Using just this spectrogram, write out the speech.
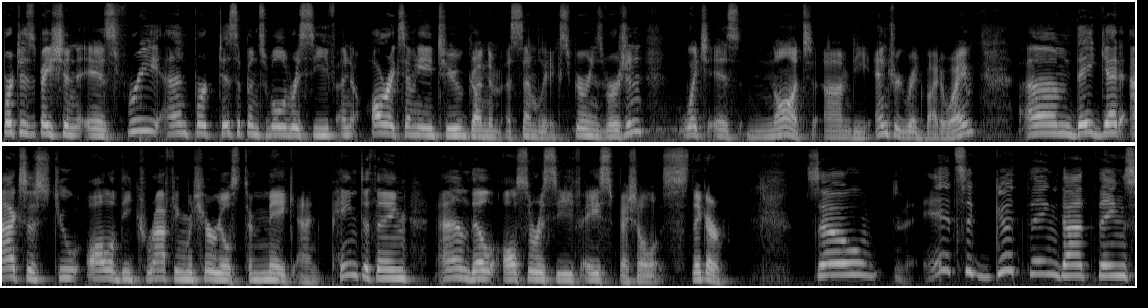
Participation is free and participants will receive an RX-78 Gundam Assembly Experience version, which is not um, the entry grade by the way. Um, they get access to all of the crafting materials to make and paint the thing, and they'll also receive a special sticker. So it's a good thing that things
